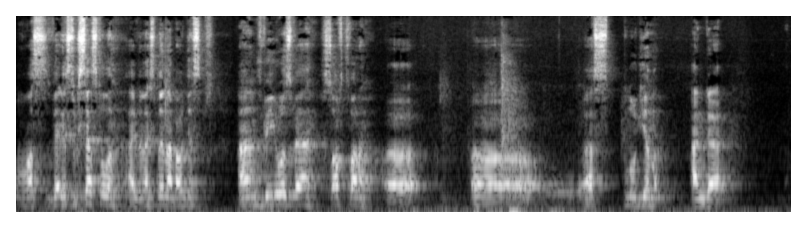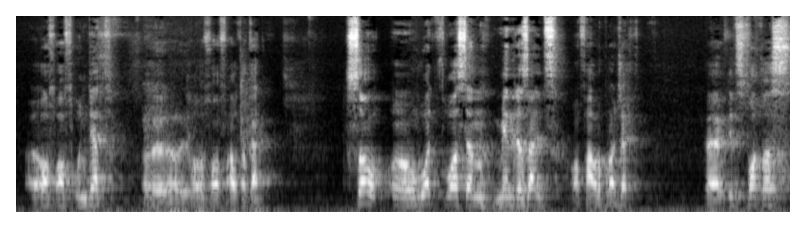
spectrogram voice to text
was very successful. I will explain about this. And we use the software uh, uh, as plugin and uh, of, of Undet uh, of, of AutoCAD. So, uh, what was the main results of our project? its photos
